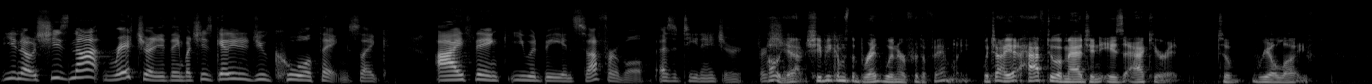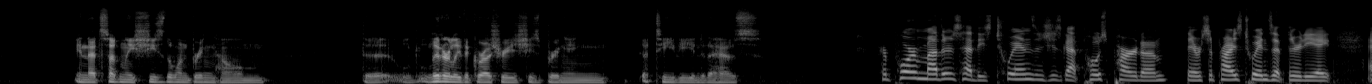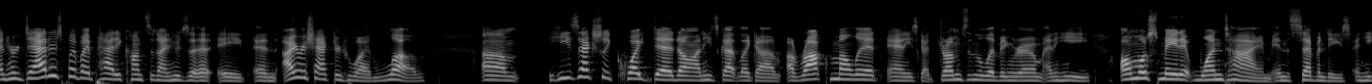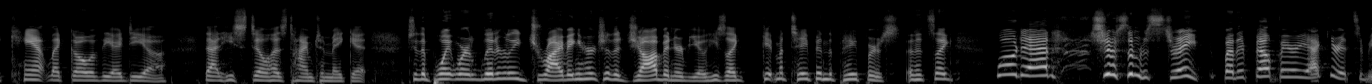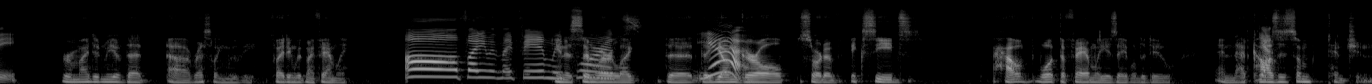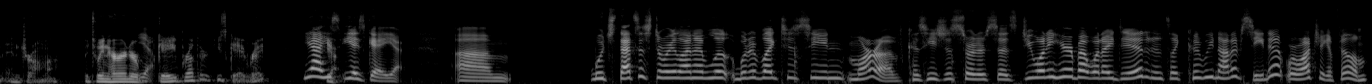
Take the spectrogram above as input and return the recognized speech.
you know, she's not rich or anything, but she's getting to do cool things. Like I think you would be insufferable as a teenager for sure. oh sure. yeah she becomes the breadwinner for the family which i have to imagine is accurate to real life in that suddenly she's the one bringing home the literally the groceries she's bringing a tv into the house Her poor mother's had these twins and she's got postpartum. They were surprise twins at 38. And her dad, who's played by Paddy Considine, who's a, a an Irish actor who I love, um, he's actually quite dead on. He's got like a, a rock mullet and he's got drums in the living room. And he almost made it one time in the 70s and he can't let go of the idea that he still has time to make it to the point where literally driving her to the job interview, he's like, Get my tape in the papers. And it's like, Whoa, Dad, show some restraint. But it felt very accurate to me. Reminded me of that uh, wrestling movie fighting with my family Oh, fighting with my family. in a similar like Florence. The the Yeah. young girl sort of exceeds how what the family is able to do and that Yeah. causes some tension and drama between her and her Yeah. gay brother he's gay right Yeah, he's he is gay. Yeah, um, which that's a storyline I li- would have liked to have seen more of because he just sort of says, "Do you want to hear about what I did?" And it's like, could we not have seen it? We're watching a film.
